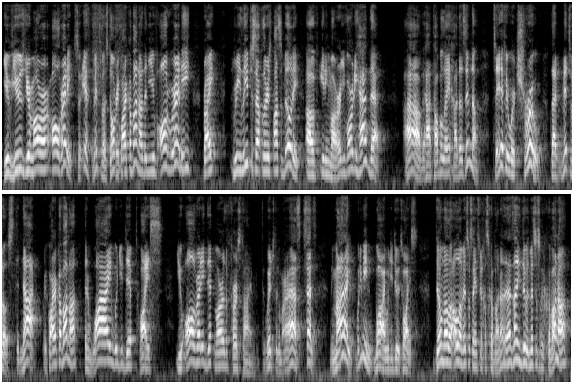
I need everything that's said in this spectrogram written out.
you've used your marar already. So if mitzvahs don't require kavana, then you've already right relieved yourself of the responsibility of eating marar. You've already had that. Ah. So if it were true that mitzvos did not require kavana, then why would you dip twice? You already dipped mar the first time. To which the Gemara asks, says, Mimai, what do you mean, why would you do it twice? That has nothing to do with mitzvah kavana.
